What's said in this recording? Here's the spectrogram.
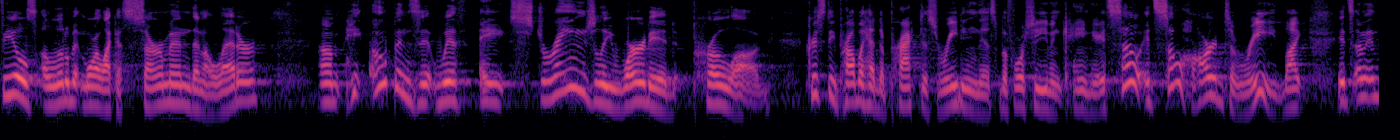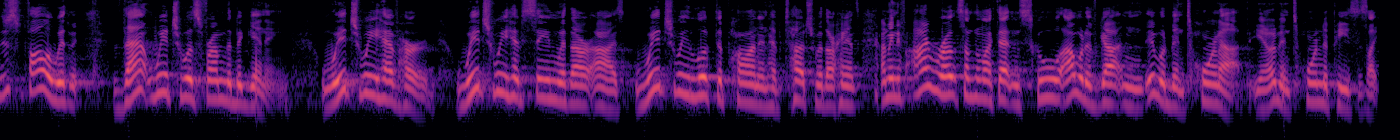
feels a little bit more like a sermon than a letter. Um, he opens it with a strangely worded prologue Christy probably had to practice reading this before she even came here. It's so, it's so hard to read. Like, it's, I mean, just follow with me. That which was from the beginning, which we have heard, which we have seen with our eyes, which we looked upon and have touched with our hands. I mean, if I wrote something like that in school, I would have gotten, it would have been torn up. You know, it would have been torn to pieces. Like,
